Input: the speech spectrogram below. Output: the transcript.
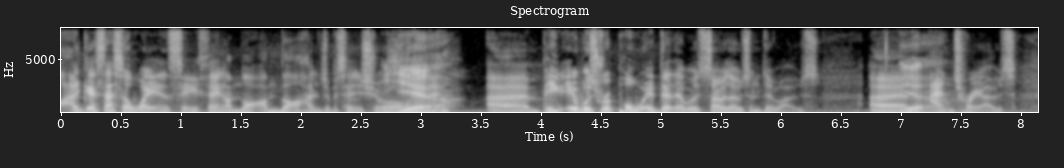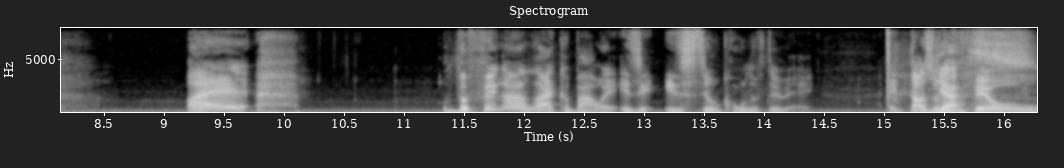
I guess that's a wait and see thing. I'm not. I'm not 100 percent sure. Yeah. it. Um, it was reported that there was solos and duos, um, Yeah. and trios. I. The thing I like about it is it is still Call of Duty. It doesn't Yes. feel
